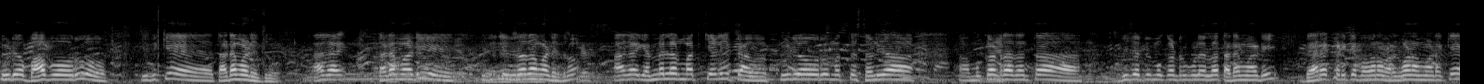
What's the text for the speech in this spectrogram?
P D O Babu ಅವರು ಇದಕ್ಕೆ ತಡೆ ಮಾಡಿದರು. ಹಾಗಾಗಿ ತಡೆ ಮಾಡಿ ಇದಕ್ಕೆ ವಿರೋಧ ಮಾಡಿದರು. ಹಾಗಾಗಿ ಎಂ ಎಲ್ ಎರ್ ಮಾತು ಕೇಳಿ ಪಿ ಡಿ ಒ ಅವರು ಮತ್ತು ಸ್ಥಳೀಯ ಮುಖಂಡರಾದಂಥ ಬಿ ಜೆ ಪಿ ಮುಖಂಡರುಗಳೆಲ್ಲ ತಡೆ ಮಾಡಿ ಬೇರೆ ಕಡೆಗೆ ಭವನ ವರ್ಗಾವಣೆ ಮಾಡೋಕ್ಕೆ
